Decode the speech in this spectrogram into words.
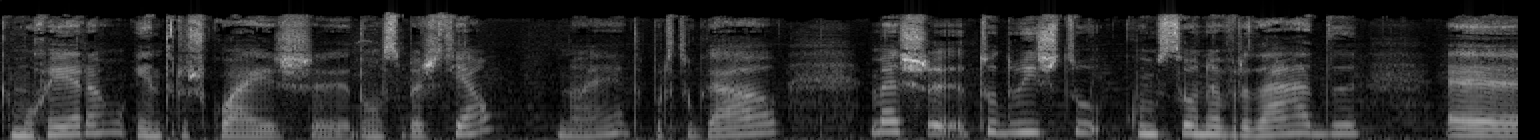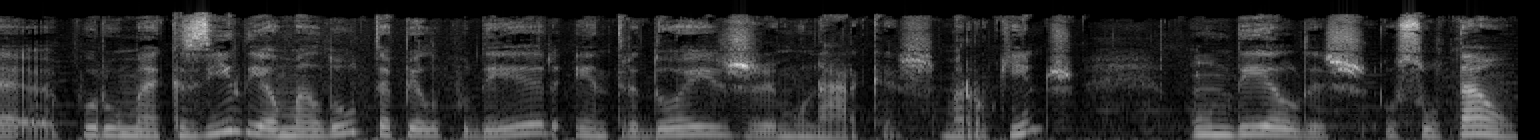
que morreram, entre os quais eh, Dom Sebastião, não é, de Portugal. Mas eh, tudo isto começou, na verdade, eh, por uma quesília, uma luta pelo poder entre dois monarcas marroquinos. Um deles, o sultão,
